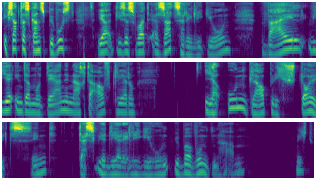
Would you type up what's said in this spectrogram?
ich sage das ganz bewusst, ja, dieses Wort Ersatzreligion, weil wir in der Moderne nach der Aufklärung ja unglaublich stolz sind, dass wir die Religion überwunden haben. Nicht?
